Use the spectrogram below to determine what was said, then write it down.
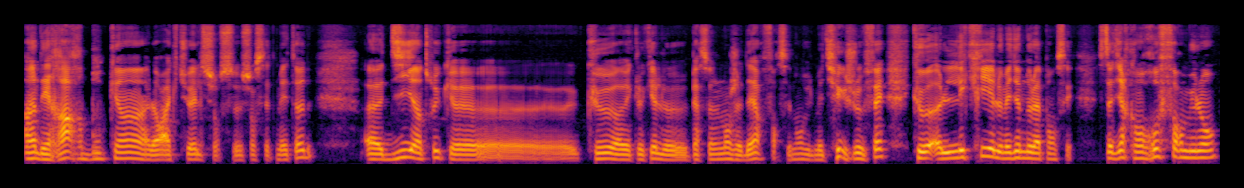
un, des rares bouquins à l'heure actuelle sur cette méthode, euh, dit un truc euh, que avec lequel euh, personnellement j'adhère, forcément vu le métier que je fais, que l'écrit est le médium de la pensée. C'est-à-dire qu'en reformulant,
